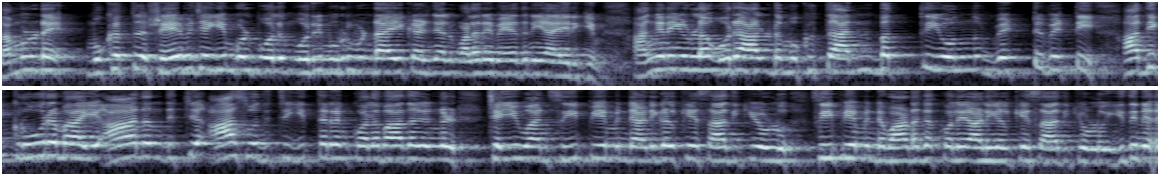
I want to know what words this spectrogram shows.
നമ്മളുടെ മുഖത്ത് ഷേവ് ചെയ്യുമ്പോൾ പോലും ഒരു മുറിവുണ്ടായി കഴിഞ്ഞാൽ വളരെ വേദനയായിരിക്കും. അങ്ങനെയുള്ള ഒരാളുടെ മുഖത്ത് അൻപത്തിയൊന്ന് വെട്ട് വെട്ടി അതിക്രൂരമായി ആനന്ദിച്ച് ആസ്വദിച്ച് ഇത്തരം കൊലപാതകങ്ങൾ ചെയ്യുവാൻ സി പി എമ്മിന്റെ അണികൾക്കേ സാധിക്കുകയുള്ളൂ. സി പി എമ്മിന്റെ വാടക കൊലയാളികൾക്കേ സാധിക്കുകയുള്ളൂ. ഇതിന്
